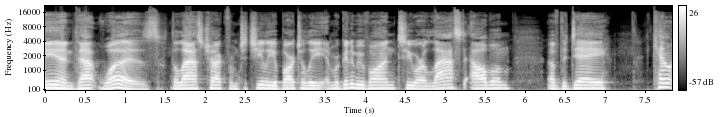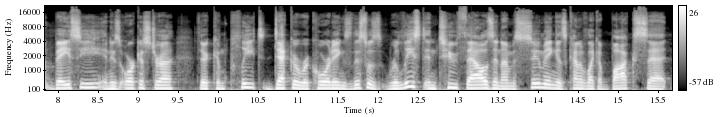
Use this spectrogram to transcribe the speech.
And that was the last track from Cecilia Bartoli. And we're going to move on to our last album of the day Count Basie and his orchestra, their complete Decca recordings. This was released in 2000, I'm assuming, as kind of like a box set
